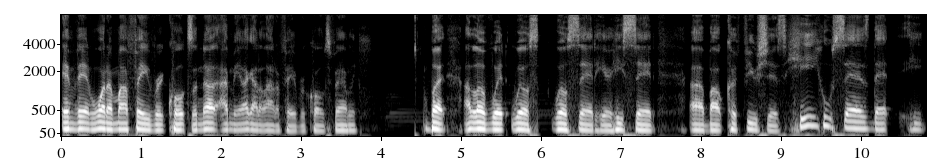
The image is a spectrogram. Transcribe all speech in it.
And then one of my favorite quotes, another, I mean, I got a lot of favorite quotes, family, but I love what Will, Will said here. He said uh, about Confucius, he who says that he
